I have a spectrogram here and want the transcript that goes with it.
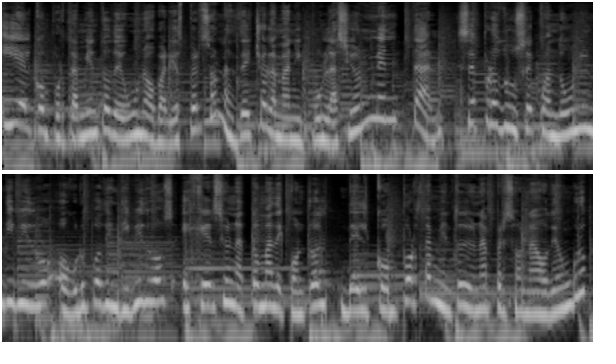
y el comportamiento de una o varias personas. De hecho, la manipulación mental se produce cuando un individuo o grupo de individuos ejerce una toma de control del comportamiento de una persona o de un grupo.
